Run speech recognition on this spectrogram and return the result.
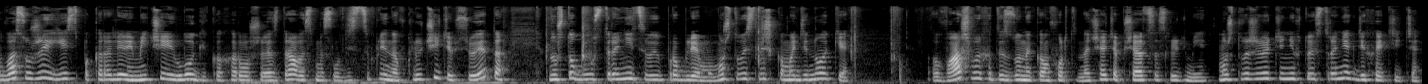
У вас уже есть по королеве мечей логика хорошая, здравый смысл, дисциплина. Включите все это, но чтобы устранить свою проблему. Может, вы слишком одиноки. Ваш выход из зоны комфорта – начать общаться с людьми. Может, вы живете не в той стране, где хотите.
